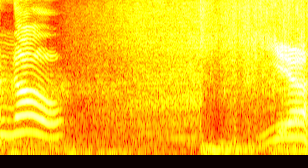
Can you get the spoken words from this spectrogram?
Genau. Ja.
